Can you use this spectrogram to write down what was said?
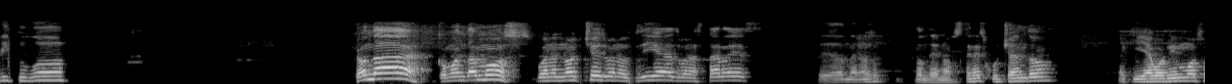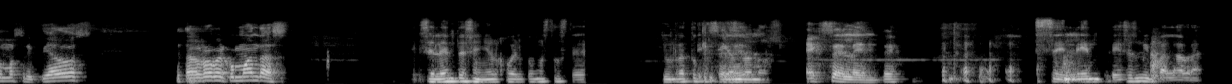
Espíritu Go. ¿Qué onda? ¿Cómo andamos? Buenas noches, buenos días, buenas tardes. De donde nos, donde nos estén escuchando. Aquí ya volvimos, somos tripiados. ¿Qué tal, Robert? ¿Cómo andas? Excelente, señor Joel. ¿Cómo está usted? Y un rato tripiándonos. Excelente. Excelente, esa es mi palabra,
